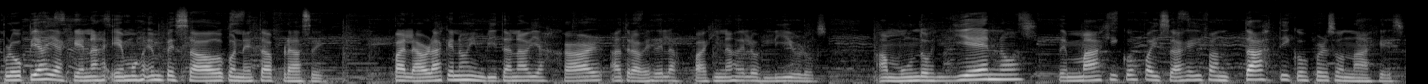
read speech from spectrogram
propias y ajenas hemos empezado con esta frase? Palabras que nos invitan a viajar a través de las páginas de los libros, a mundos llenos de mágicos paisajes y fantásticos personajes.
